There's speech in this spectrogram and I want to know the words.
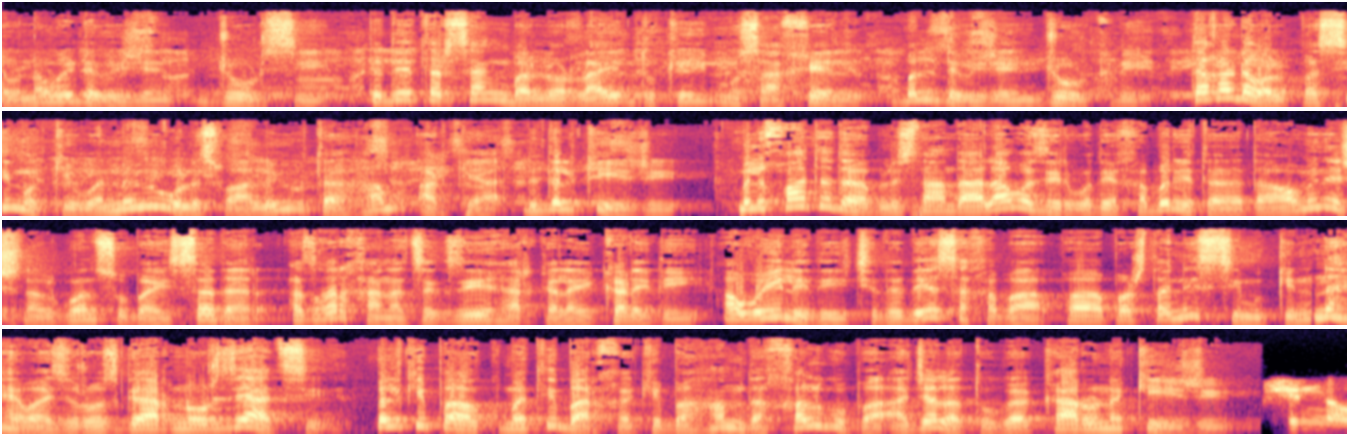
یو نوې ډیویژن جوړ سي. د دې ترڅنګ به لورلای دوکي مساخل بل ډیویژن جوړ کړي. دغه ډول په سیمو کې و نوې ولسوالیو ته هم اړتیا لیدل کیږي بل خواته د بلوچستان د اعلی وزیر ودی خبرې ته د عوامي نېشنل ګوند صوبای صدر اصغر خان څګزي هرکلای کړی دی او ویلي دی چې د دې څخه به په پښتني سیمو کې نه هوازي روزګار نور زیات سي بلکې په حکومتي برخه کې به هم د خلکو په عجله توګه کارونه کیږي شین او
